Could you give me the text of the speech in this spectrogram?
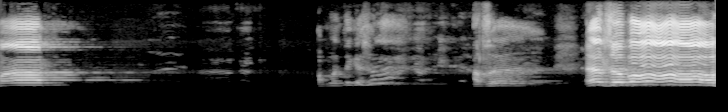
মার। আপনার দিকে শোনা আছে এ যুবক,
